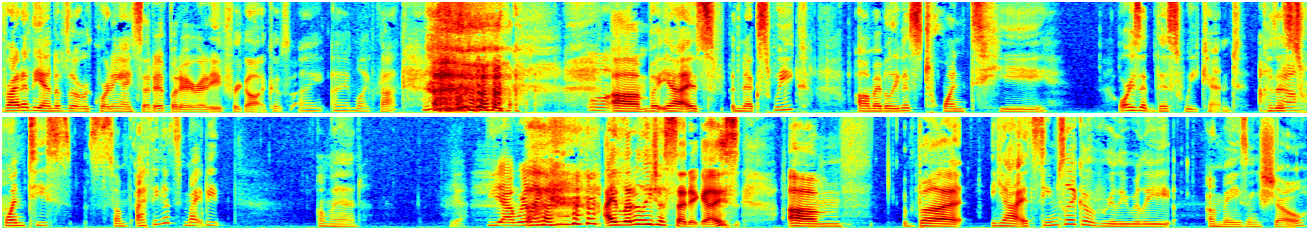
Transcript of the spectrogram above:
right at the end of the recording, I said it, but I already forgot because I I am like that. well, um, but yeah, it's next week. Um, I believe it's twenty, or is it this weekend? Oh, Because it's twenty some. I think it's might be. Oh man. Yeah. Yeah, we're like I literally just said it, guys. Um, but yeah, it seems like a really, really amazing show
